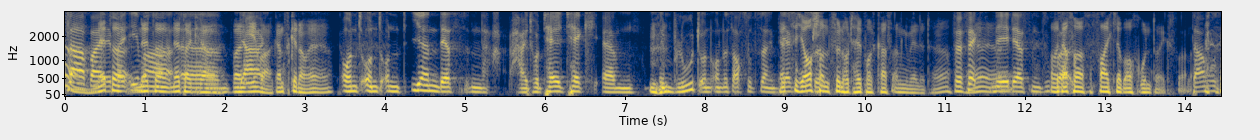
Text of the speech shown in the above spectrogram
klar, bei, netter, bei EMA. netter, netter Kerl, ähm, bei ja, EMA, ganz genau, ja, ja. Und, und, und Ian, der ist ein, halt Hotel-Tech ähm, im Blut und, und ist auch sozusagen Mhm. Der der hat sich auch schon für einen Hotel-Podcast angemeldet. Ja. Perfekt. Ja, ja. Nee, der ist ein super. Aber dafür fahre ich, glaube auch runter extra. da, musst,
